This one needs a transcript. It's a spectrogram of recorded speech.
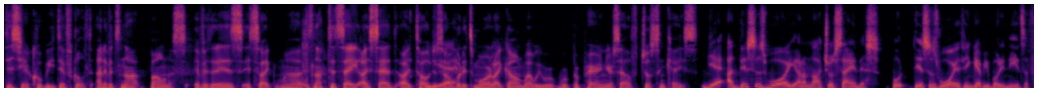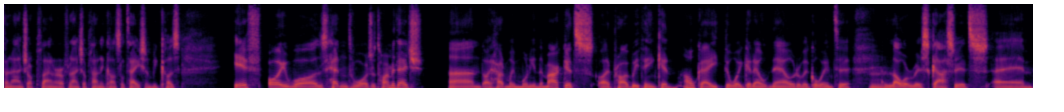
this year could be difficult. And if it's not, bonus. If it is, it's like, well, it's not to say, I said, I told you so, but it's more like going, well, we were, we're preparing yourself just in case. Yeah, and this is why, and I'm not just saying this, but this is why I think everybody needs a financial planner or a financial planning consultation because if I was heading towards retirement age and I had my money in the markets, I'd probably be thinking, okay, do I get out now? Do I go into lower risk assets? Um,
